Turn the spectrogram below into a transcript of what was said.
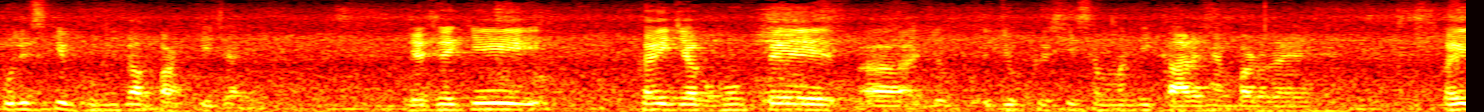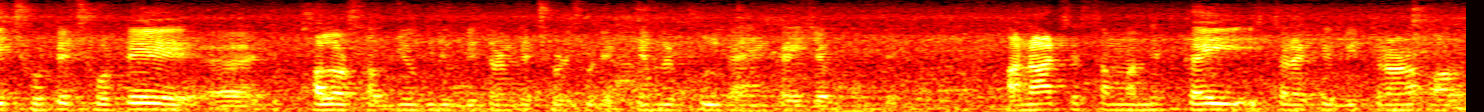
पुलिस की भूमिका बढ़ती जाएगी जैसे कि कई जगहों पे जो जो कृषि संबंधी कार्य हैं, बढ़ रहे हैं। कई छोटे छोटे फल और सब्जियों के जो वितरण के छोटे छोटे केंद्र खुल गए हैं कई जगहों पे। अनाज से संबंधित कई इस तरह के वितरण और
